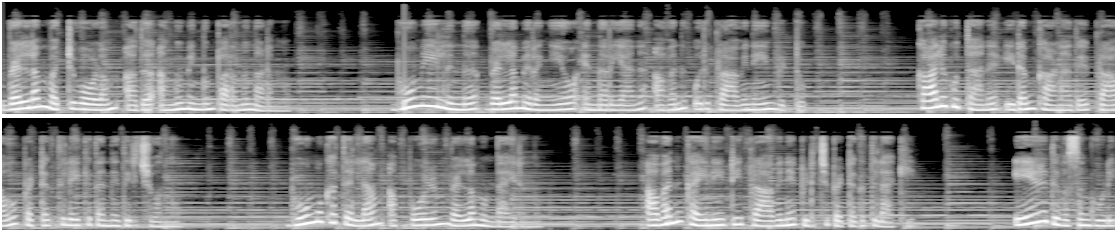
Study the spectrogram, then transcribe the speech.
വെള്ളം വറ്റുവോളം അത് അങ്ങുമിങ്ങും പറന്നു നടന്നു. ഭൂമിയിൽ നിന്ന് വെള്ളമിറങ്ങിയോ എന്നറിയാൻ അവൻ ഒരു പ്രാവിനെയും വിട്ടു. കാലുകുത്താന് ഇടം കാണാതെ പ്രാവ് പെട്ടത്തിലേക്ക് തന്നെ തിരിച്ചു വന്നു. ഭൂമുഖത്തെല്ലാം അപ്പോഴും വെള്ളമുണ്ടായിരുന്നു. അവൻ കൈനീട്ടി പ്രാവിനെ പിടിച്ചു പെട്ടകത്തിലാക്കി. ഏഴ് ദിവസം കൂടി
